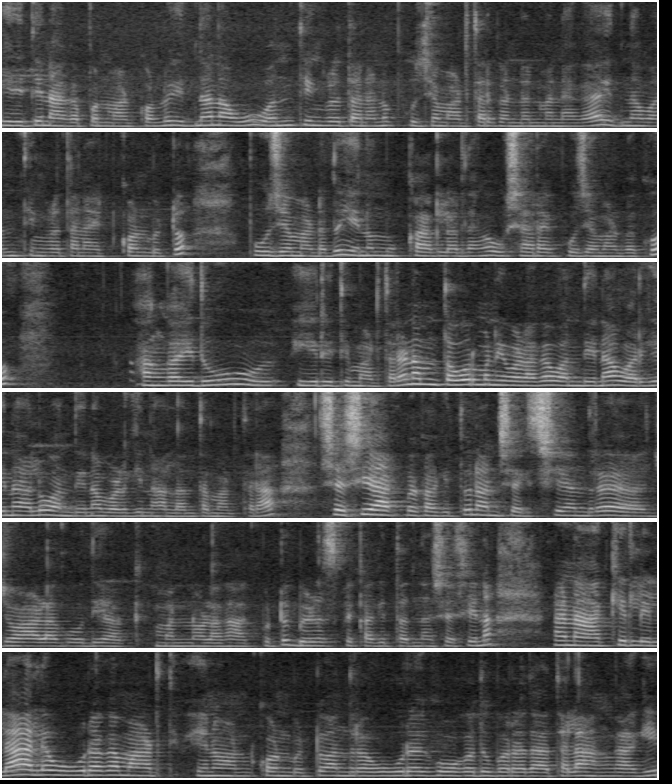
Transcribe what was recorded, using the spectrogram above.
ಈ ರೀತಿ ನಾಗಪ್ಪನ ಮಾಡಿಕೊಂಡು ಇದನ್ನ ನಾವು ಒಂದು ತಿಂಗಳ ತನಕ ಪೂಜೆ ಮಾಡ್ತಾರೆ ಗಂಡನ ಮನ್ಯಾಗ. ಇದನ್ನ ಒಂದು ತಿಂಗಳ ತನ ಇಟ್ಕೊಂಡ್ಬಿಟ್ಟು ಪೂಜೆ ಮಾಡೋದು ಏನೂ ಮುಖ ಆಗ್ಲಾರ್ದಂಗೆ ಹುಷಾರಾಗಿ ಪೂಜೆ ಮಾಡಬೇಕು. ಹಂಗೆ ಇದು ಈ ರೀತಿ ಮಾಡ್ತಾರೆ. ನಮ್ಮ ತವ್ರ ಮನೆ ಒಳಗೆ ಒಂದಿನ ಹೊರ್ಗಿನ ಹಾಲು ಒಂದಿನ ಒಳಗಿನ ಹಾಲು ಅಂತ ಮಾಡ್ತಾರೆ. ಶಶಿ ಹಾಕಬೇಕಾಗಿತ್ತು. ನಾನು ಶಶಿ ಅಂದರೆ ಜೋಳ ಗೋಧಿ ಹಾಕಿ ಮಣ್ಣೊಳಗೆ ಹಾಕ್ಬಿಟ್ಟು ಬೆಳೆಸ್ಬೇಕಾಗಿತ್ತು ಅದನ್ನ ಶಶಿನ. ನಾನು ಹಾಕಿರಲಿಲ್ಲ. ಅಲ್ಲೇ ಊರಾಗ ಮಾಡ್ತೀವಿ ಏನೋ ಅಂದ್ಕೊಂಡ್ಬಿಟ್ಟು ಅಂದ್ರೆ ಊರಾಗ ಹೋಗೋದು ಬರೋದಾತಲ್ಲ ಹಾಗಾಗಿ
